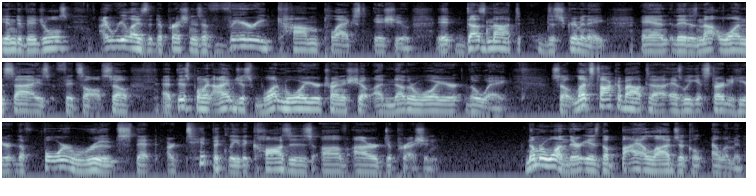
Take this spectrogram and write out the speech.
individuals, I realize that depression is a very complex issue. It does not discriminate and it is not one size fits all. So at this point, I'm just one warrior trying to show another warrior the way. So let's talk about, uh, as we get started here, the four roots that are typically the causes of our depression. Number one, there is the biological element.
